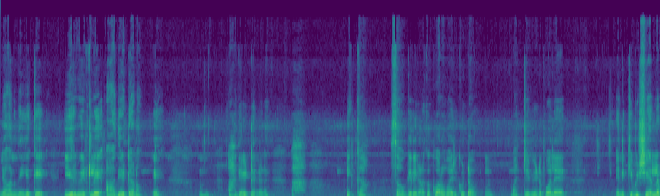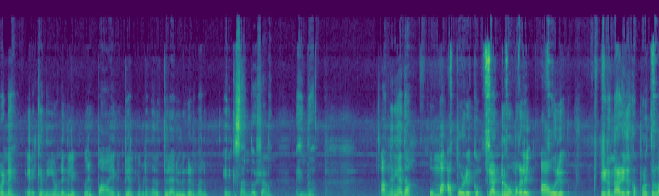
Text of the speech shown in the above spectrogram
ഞാനും നീയൊക്കെ ഈ ഒരു വീട്ടിൽ ആദ്യമായിട്ടാണോ ഏ? ആദ്യമായിട്ട് തന്നെയാണ് ഇക്ക സൗകര്യങ്ങളൊക്കെ കുറവായിരിക്കും കേട്ടോ മറ്റേ വീട് പോലെ. എനിക്ക് വിഷയമല്ല പെണ്ണേ. എനിക്ക് നീ ഉണ്ടെങ്കിൽ ഒരു പായ കിട്ടിയാൽ ഇവിടെ നിലത്തൊരു അരൂര് കിടന്നാലും എനിക്ക് സന്തോഷമാണ് എന്താ? അങ്ങനെ അതാ. ഉമ്മ അപ്പോഴേക്കും രണ്ട് റൂമുകളിൽ ആ ഒരു ഇടനാഴികക്കപ്പുറത്തുള്ള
